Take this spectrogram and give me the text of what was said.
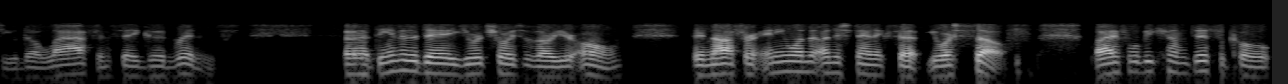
you. They'll laugh and say good riddance. But at the end of the day, your choices are your own. They're not for anyone to understand except yourself. Life will become difficult.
